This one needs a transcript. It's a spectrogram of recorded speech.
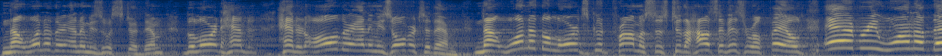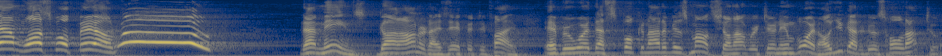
Not one of their enemies withstood them. The Lord handed, handed all their enemies over to them. Not one of the Lord's good promises to the house of Israel failed. Every one of them was fulfilled. Woo! That means God honored Isaiah 55. Every word that's spoken out of his mouth shall not return him void. All you got to do is hold up to it.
